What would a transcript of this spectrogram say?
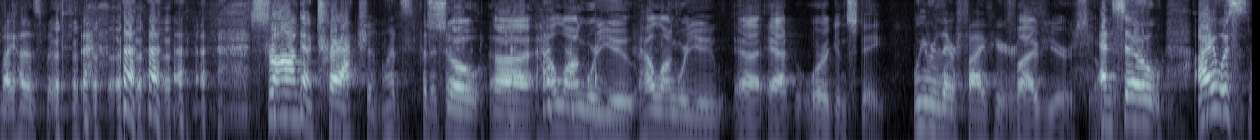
my husband. Strong attraction. Let's put it that way. So uh, how long were you? How long were you uh, at Oregon State? We were there five years. Five years. And so I was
